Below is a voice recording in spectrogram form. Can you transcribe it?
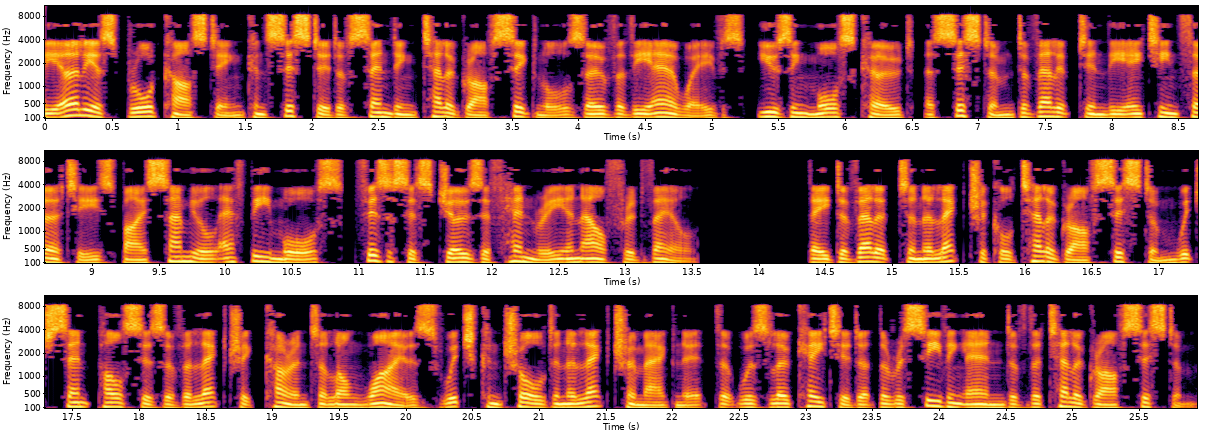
The earliest broadcasting consisted of sending telegraph signals over the airwaves, using Morse code, a system developed in the 1830s by Samuel F. B. Morse, physicist Joseph Henry and Alfred Vail. They developed an electrical telegraph system which sent pulses of electric current along wires which controlled an electromagnet that was located at the receiving end of the telegraph system.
